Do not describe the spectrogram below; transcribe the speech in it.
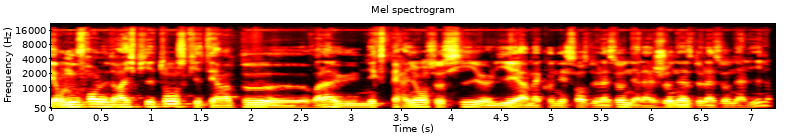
Et en ouvrant le drive piéton, ce qui était un peu euh, voilà une expérience aussi euh, liée à ma connaissance de la zone et à la jeunesse de la zone à Lille,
